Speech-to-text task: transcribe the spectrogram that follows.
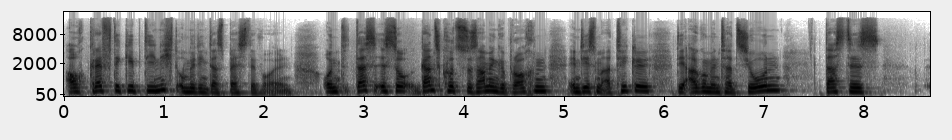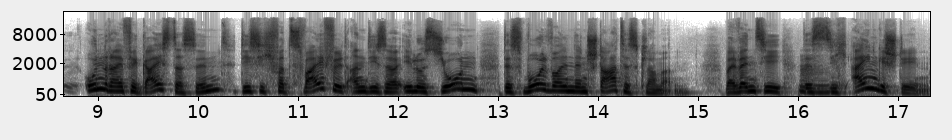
auch Kräfte gibt, die nicht unbedingt das Beste wollen. Und das ist so ganz kurz zusammengebrochen in diesem Artikel die Argumentation, dass das unreife Geister sind, die sich verzweifelt an dieser Illusion des wohlwollenden Staates klammern. Weil wenn sie das mhm. sich eingestehen,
